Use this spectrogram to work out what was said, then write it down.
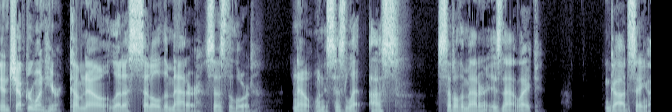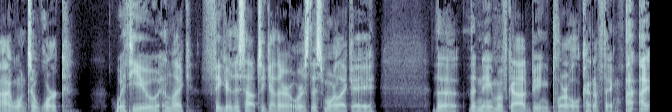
in chapter 1 here. Come now, let us settle the matter, says the Lord. Now, when it says let us settle the matter, is that like God saying, I want to work with you and like figure this out together? Or is this more like a the the name of God being plural kind of thing? I, I,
